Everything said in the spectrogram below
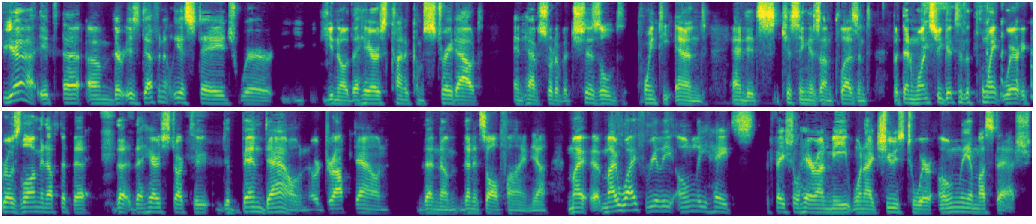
Yeah, it. Uh, um, there is definitely a stage where y- you know the hairs kind of come straight out and have sort of a chiseled, pointy end, and its kissing is unpleasant. But then once you get to the point where it grows long enough that the the, the hairs start to, to bend down or drop down then um, then it's all fine. Yeah, my uh, my wife really only hates facial hair on me when I choose to wear only a mustache.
